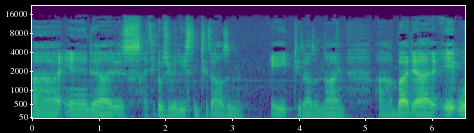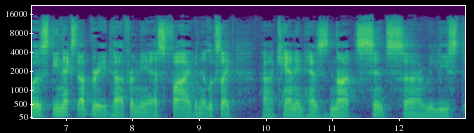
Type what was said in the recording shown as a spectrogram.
uh, and uh, is I think it was released in 2008, 2009. But it was the next upgrade from the S5, and it looks like Canon has not since released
